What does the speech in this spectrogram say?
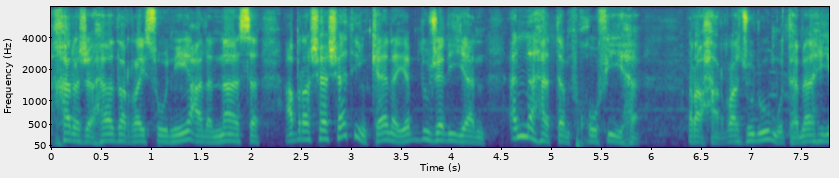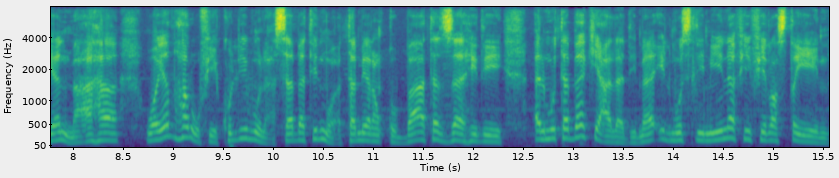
خرج هذا الريسوني على الناس عبر شاشات كان يبدو جليا أنها تنفخ فيه. راح الرجل متماهيا معها ويظهر في كل مناسبة معتمرا قبعة الزاهد المتباكي على دماء المسلمين في فلسطين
